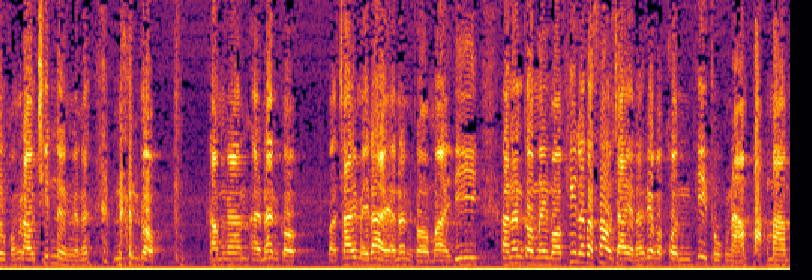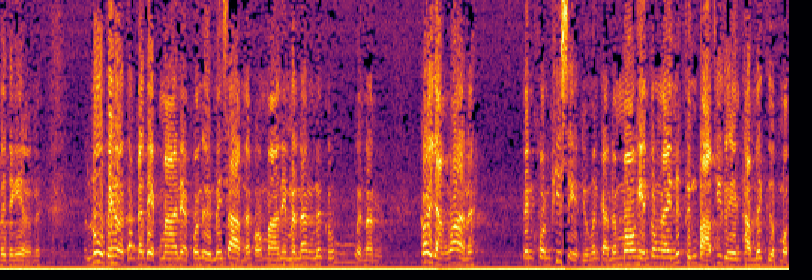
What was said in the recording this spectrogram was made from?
วของเราชิ้นหนึ่งนะนั่นก็ทำงานอ่านั่นก็ ใช้ไม่ได้ อันนั้นก็ไม่ดี อันนั้นก็ไม่เหมาะคิดแล้วก็เศร้าใจนะเรียกว่าคนที่ถูกหนามปักมาไปอย่างนี้นะลูกไปเหอะตั้งแต่เด็กมาเนี่ยคนอื่นไม่ทราบนะของมานี่มันนั่งนึกว่านั่นก็อย่างว่านะเป็นคนพิเศษอยู่เหมือนกันนะมองเห็นตรงไหนนึกถึงบาปที่ตัวเองทำได้เกือบหมด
